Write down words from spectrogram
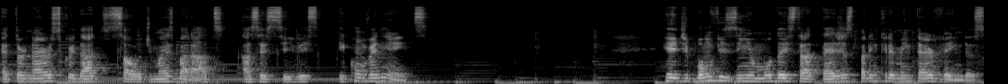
é tornar os cuidados de saúde mais baratos, acessíveis e convenientes. Rede Bom Vizinho muda estratégias para incrementar vendas,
